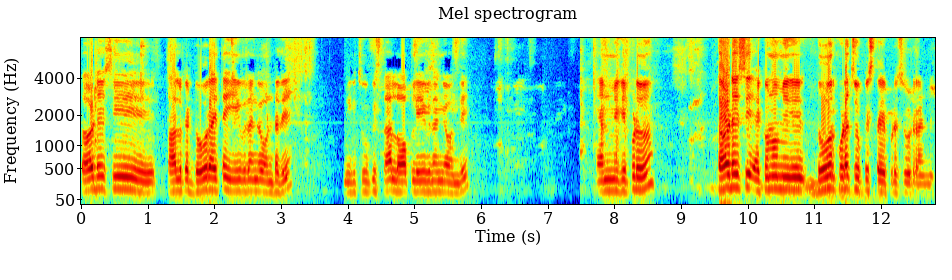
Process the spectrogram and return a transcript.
థర్డ్ ఏసీ తాలూకా డోర్ అయితే ఈ విధంగా ఉంటది. మీకు చూపిస్తా లోపల ఈ విధంగా ఉంది. అండ్ మీకు ఇప్పుడు థర్డ్ ఏసీ ఎకనామీ డోర్ కూడా చూపిస్తా ఇప్పుడు చూడరండి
